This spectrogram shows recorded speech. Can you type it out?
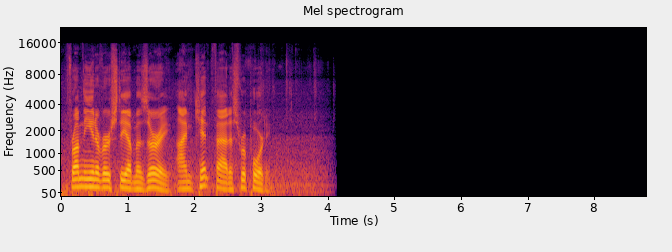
From the University of Missouri, I'm Kent Faddis reporting.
